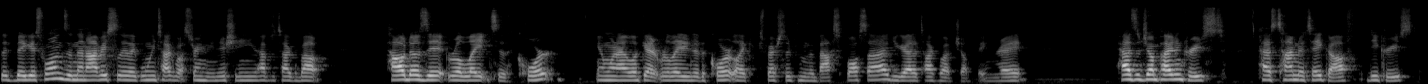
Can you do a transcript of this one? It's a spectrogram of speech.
the biggest ones. And then obviously, like when we talk about strength and conditioning, you have to talk about how does it relate to the court? And when I look at relating to the court, like especially from the basketball side, you got to talk about jumping, right? Has the jump height increased? Has time to take off decreased?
